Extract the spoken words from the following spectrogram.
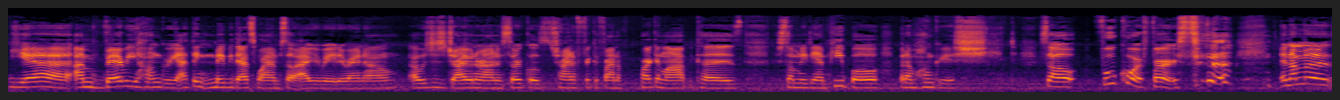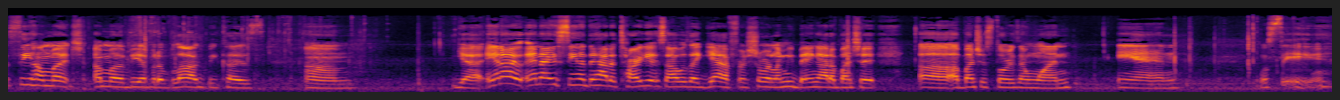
yeah, I'm very hungry. I think maybe that's why I'm so aggravated right now. I was just driving around in circles trying to freaking find a parking lot because there's so many damn people, but I'm hungry as shit. So, food court first. and I'm gonna see how much I'm gonna be able to vlog because, um, yeah. And I and I seen that they had a Target, so I was like, yeah, for sure. Let me bang out a bunch of uh, a bunch of stores in one, and we'll see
